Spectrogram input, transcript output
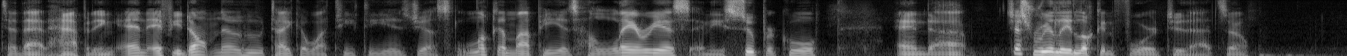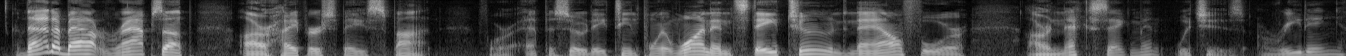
to that happening. And if you don't know who Taika Waititi is, just look him up. He is hilarious and he's super cool, and uh, just really looking forward to that. So that about wraps up our hyperspace spot for episode 18.1. And stay tuned now for our next segment, which is reading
